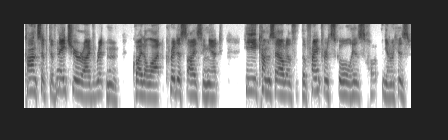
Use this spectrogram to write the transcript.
concept of nature, I've written quite a lot criticizing it. He comes out of the Frankfurt School. His, you know, his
